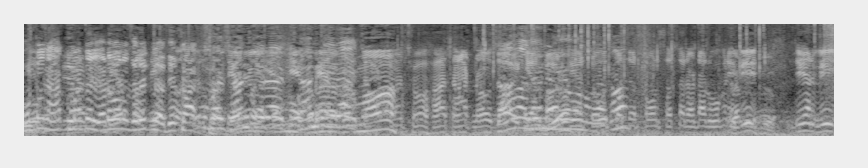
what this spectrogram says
પોતાના હાથ માટે લડવાનો દરેકને અધિકાર છે. છ સાત આઠ નવ દસ અગિયાર બાર પંદર સોળ સત્તર અઢાર ઓગણીસ વીસ તેર વીસ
